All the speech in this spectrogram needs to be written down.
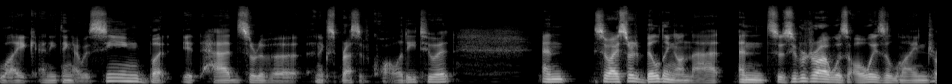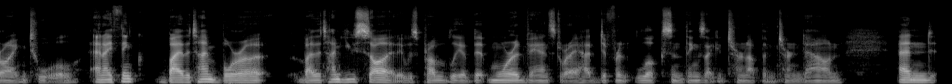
like anything I was seeing, but it had sort of a, an expressive quality to it. And so I started building on that. And so Superdraw was always a line drawing tool. And I think by the time Bora, by the time you saw it, it was probably a bit more advanced where I had different looks and things I could turn up and turn down. And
